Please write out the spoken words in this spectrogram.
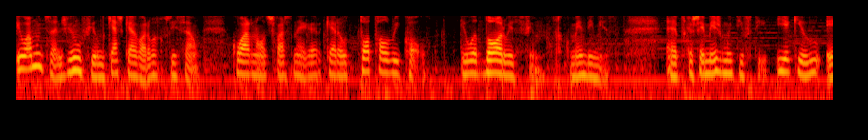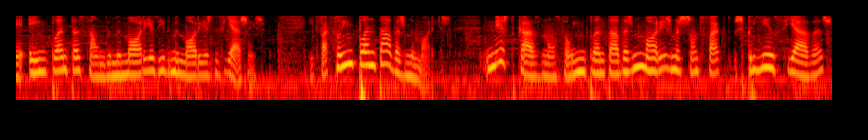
Eu há muitos anos vi um filme que acho que é agora uma reposição com Arnold Schwarzenegger, que era o Total Recall. Eu adoro esse filme, recomendo imenso eh, porque achei mesmo muito divertido. E aquilo é a implantação de memórias e de memórias de viagens. E de facto são implantadas memórias. Neste caso, não são implantadas memórias, mas são de facto experienciadas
